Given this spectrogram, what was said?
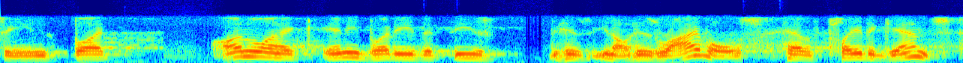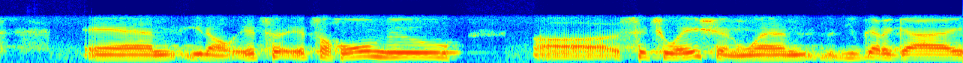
seen, but unlike anybody that these his you know his rivals have played against. And you know, it's a it's a whole new uh, situation when you've got a guy,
